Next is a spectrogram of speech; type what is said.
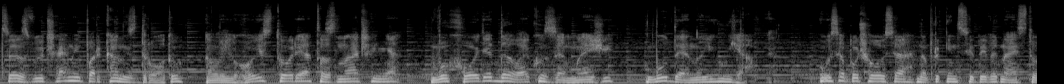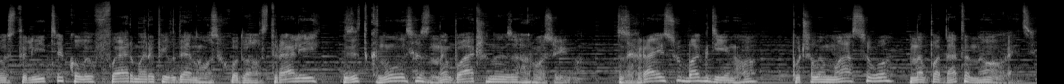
це звичайний паркан із дроту, але його історія та значення виходять далеко за межі буденної уяви. Усе почалося наприкінці 19 століття, коли фермери південного сходу Австралії зіткнулися з небаченою загрозою. Зграї собак Дінго почали масово нападати на овець.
